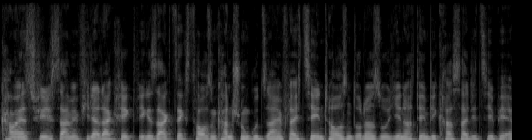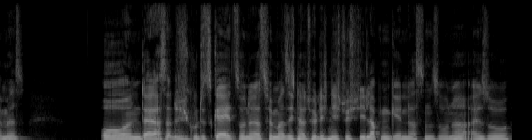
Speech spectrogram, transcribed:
kann man jetzt schwierig sagen, wie viel er da kriegt. Wie gesagt, 6000 kann schon gut sein, vielleicht 10.000 oder so, je nachdem, wie krass halt die CPM ist. Und äh, das ist natürlich gutes Geld, so, ne? Das will man sich natürlich nicht durch die Lappen gehen lassen, so, ne? Also,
